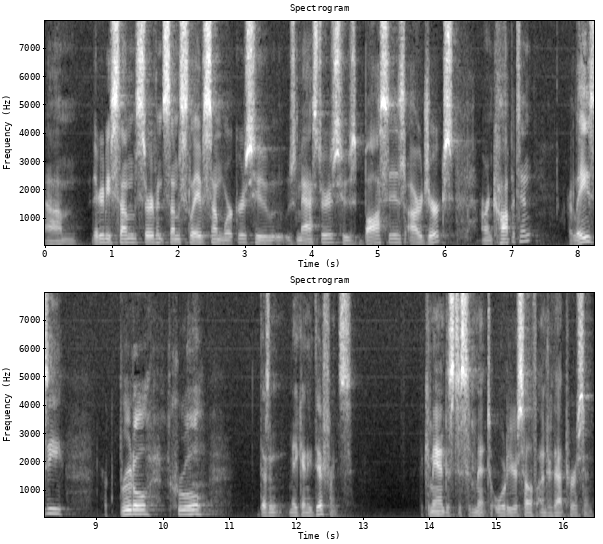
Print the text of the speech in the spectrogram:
Um, there are going to be some servants, some slaves, some workers who, whose masters, whose bosses are jerks, are incompetent, are lazy, are brutal, cruel. It doesn't make any difference. The command is to submit, to order yourself under that person.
